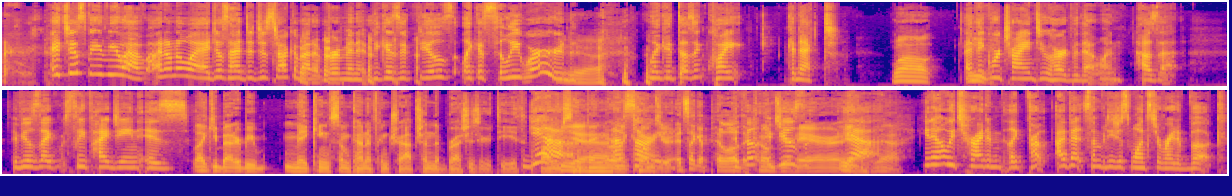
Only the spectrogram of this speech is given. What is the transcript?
it just made me laugh. I don't know why. I just had to just talk about it for a minute because it feels like a silly word. Yeah. Like it doesn't quite connect. well, I you- think we're trying too hard with that one. How's that? It feels like sleep hygiene is Like you better be making some kind of contraption that brushes your teeth while Yeah. you're sleeping, Yeah. or I'm like sorry. combs your. It's like a pillow It that felt- combs your feels- hair. Yeah. yeah. You know how we try to like pro- I bet somebody just wants to write a book.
